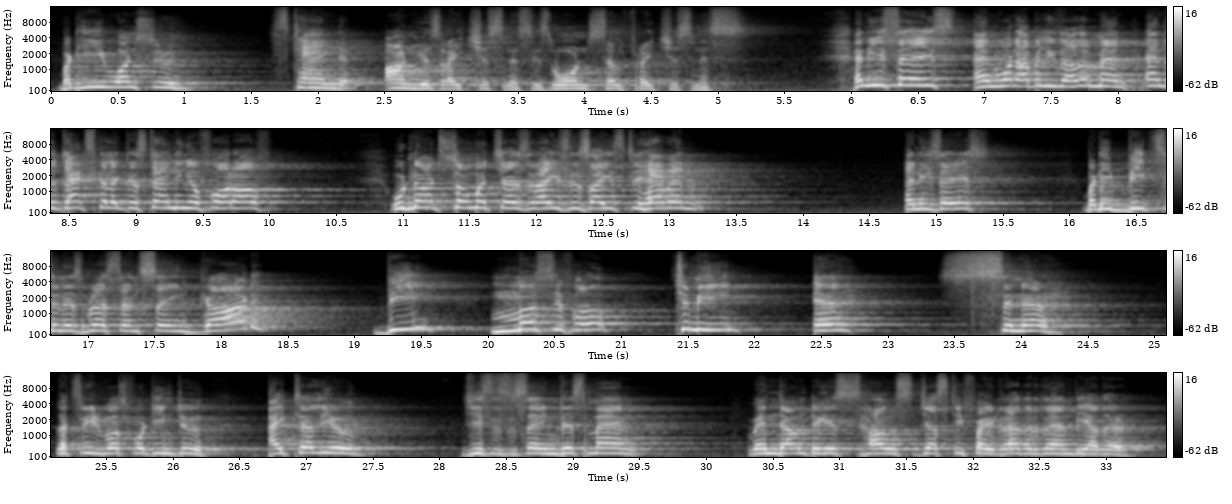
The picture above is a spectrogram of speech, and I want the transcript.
But he wants to stand on his righteousness, his own self righteousness. And he says, and what happened to the other man? And the tax collector standing afar off would not so much as raise his eyes to heaven. And he says, but he beats in his breast and saying, God, be merciful to me, a sinner. Let's read verse 14 too. I tell you, Jesus is saying, this man went down to his house justified rather than the other.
